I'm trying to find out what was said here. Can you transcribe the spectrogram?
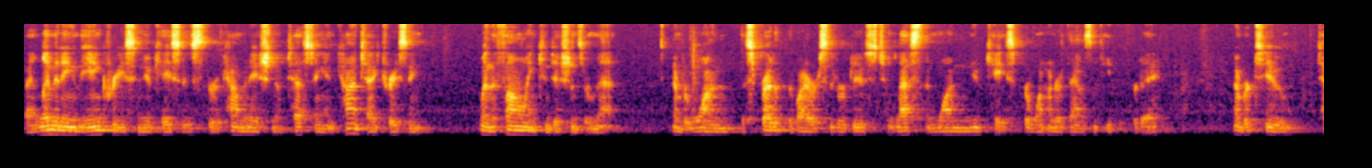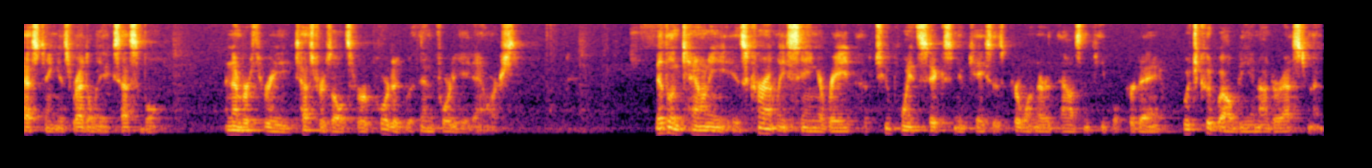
by limiting the increase in new cases through a combination of testing and contact tracing when the following conditions are met. Number one, the spread of the virus is reduced to less than one new case per 100,000 people per day. Number two, testing is readily accessible. And number three, test results are reported within 48 hours. Midland County is currently seeing a rate of 2.6 new cases per 100,000 people per day, which could well be an underestimate.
